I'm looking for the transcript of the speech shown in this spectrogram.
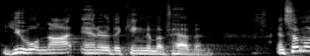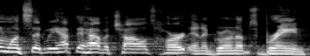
you will not enter the kingdom of heaven. And someone once said, we have to have a child's heart and a grown up's brain.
